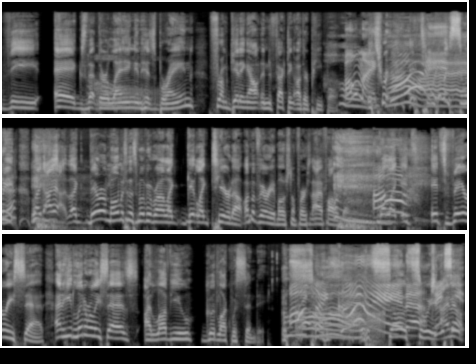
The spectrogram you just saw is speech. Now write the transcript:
the eggs that they're laying in his oh. brain from getting out and infecting other people. Oh, oh my it's, re- God. it's really sweet. Like I like there are moments in this movie where I like get like teared up. I'm a very emotional person. I apologize. but like it's oh. it's very sad. And he literally says, "I love you. Good luck with Cindy." Oh it's Oh so, my God. It's so sweet. I know. JC,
